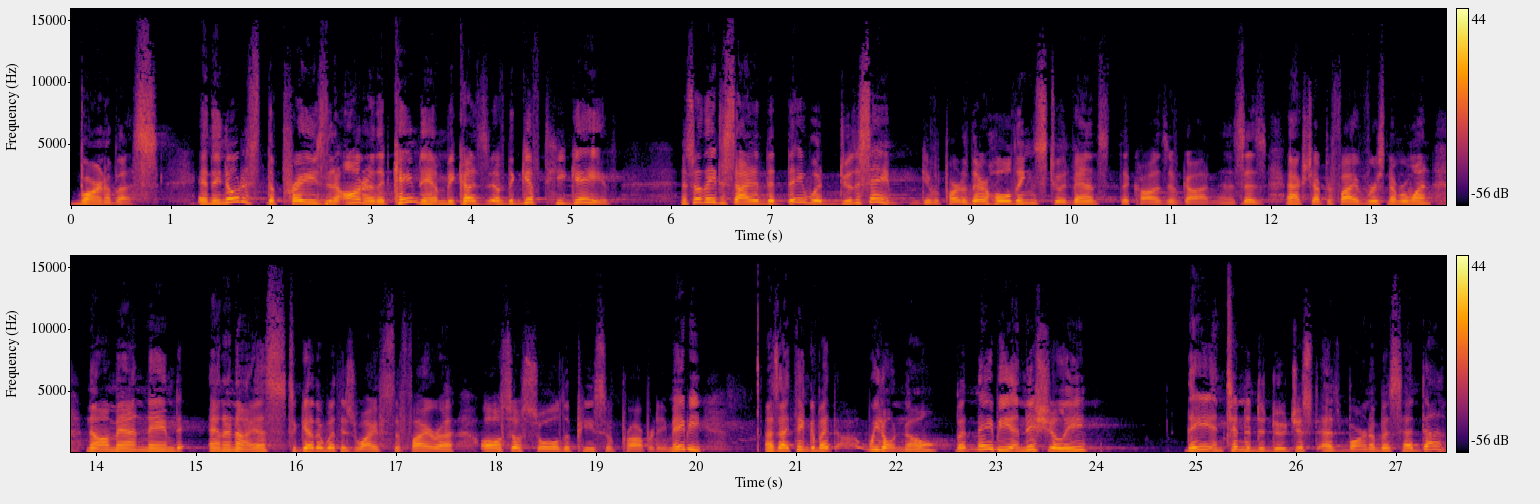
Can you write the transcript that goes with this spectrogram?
Barnabas. And they noticed the praise and honor that came to him because of the gift he gave. And so they decided that they would do the same, give a part of their holdings to advance the cause of God. And it says, Acts chapter 5, verse number 1 Now a man named Ananias, together with his wife Sapphira, also sold a piece of property. Maybe, as I think of it, we don't know, but maybe initially they intended to do just as Barnabas had done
